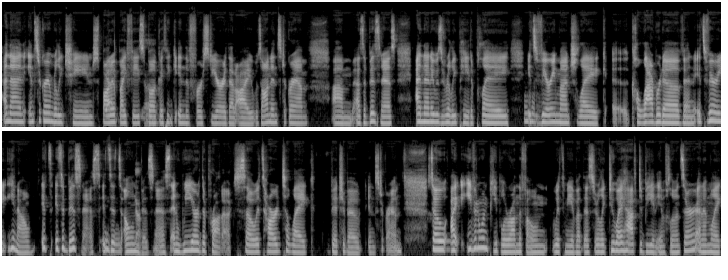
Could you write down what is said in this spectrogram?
And then instagram really changed. Bought Yeah. out by facebook i think in the first year that i was on instagram um, as a business. And then it was really pay to play. It's mhm. very much like uh, collaborative and it's very you know it's it's a business. It's its own Yeah. business and we are the product. So it's hard to like bitch about instagram. So i even when people are on the phone with me about this they're like do i have to be an influencer? And i'm like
